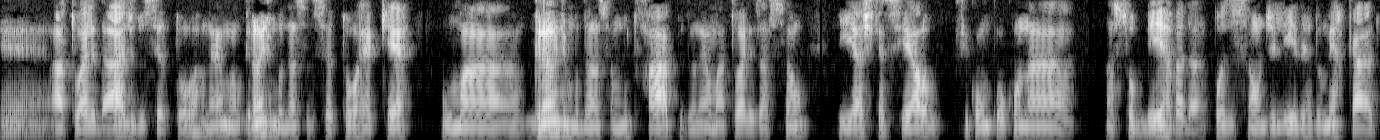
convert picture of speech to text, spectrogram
é, atualidade do setor, né? Uma grande mudança do setor requer uma grande mudança muito rápido, né? Uma atualização e acho que a Cielo ficou um pouco na, na soberba da posição de líder do mercado.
